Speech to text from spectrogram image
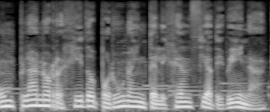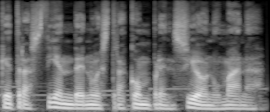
un plano regido por una inteligencia divina que trasciende nuestra comprensión humana.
